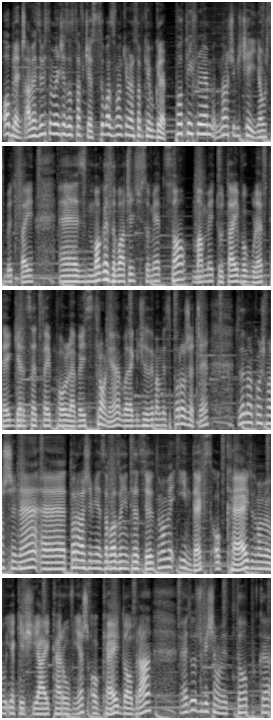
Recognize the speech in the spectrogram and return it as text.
obręcz, a więc wy w tym momencie zostawcie suba z dzwonkiem oraz w grę pod tym filmem, no oczywiście ja już sobie tutaj e, mogę zobaczyć w sumie co mamy tutaj w ogóle w tej gierce tutaj po lewej stronie, bo jak widzicie tutaj mamy sporo rzeczy, Tutaj mamy jakąś maszynę, e, to razie mnie za bardzo nie interesuje. Tutaj mamy indeks, ok. Tutaj mamy jakieś jajka również, ok, dobra. E, tu oczywiście mamy topkę.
